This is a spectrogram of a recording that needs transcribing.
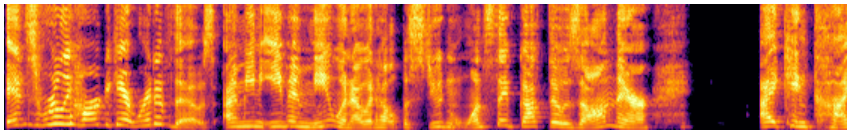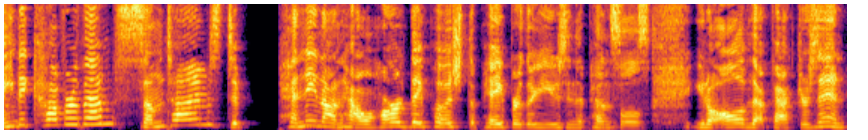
It's really hard to get rid of those. I mean, even me, when I would help a student, once they've got those on there, I can kind of cover them sometimes, depending on how hard they push, the paper they're using, the pencils, you know, all of that factors in.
